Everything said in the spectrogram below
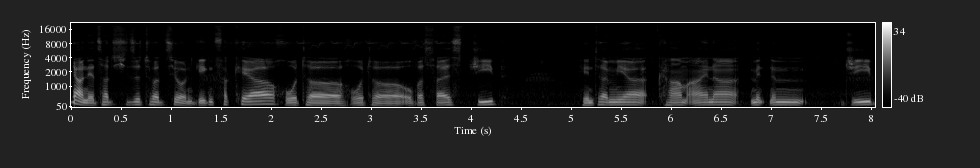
Ja, und jetzt hatte ich die Situation. Gegenverkehr, roter, roter Oversized Jeep. Hinter mir kam einer mit einem Jeep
